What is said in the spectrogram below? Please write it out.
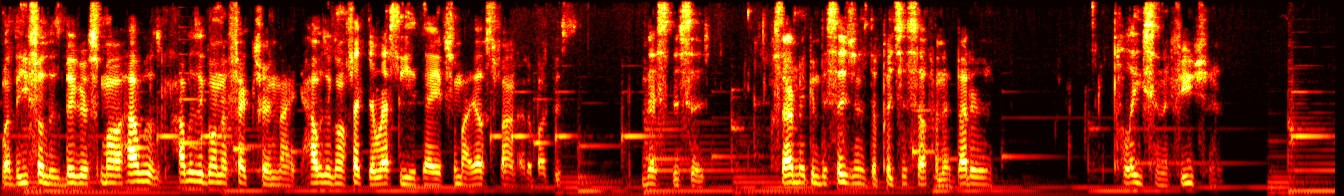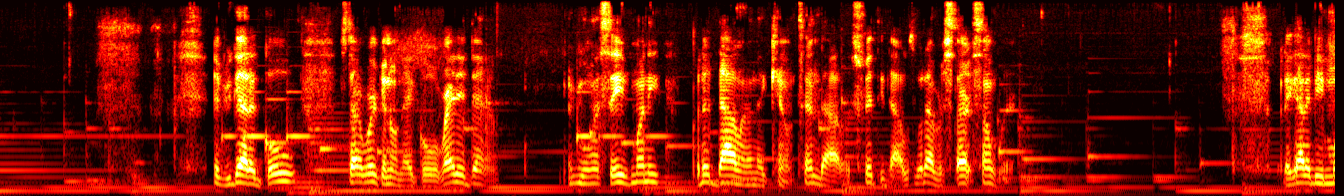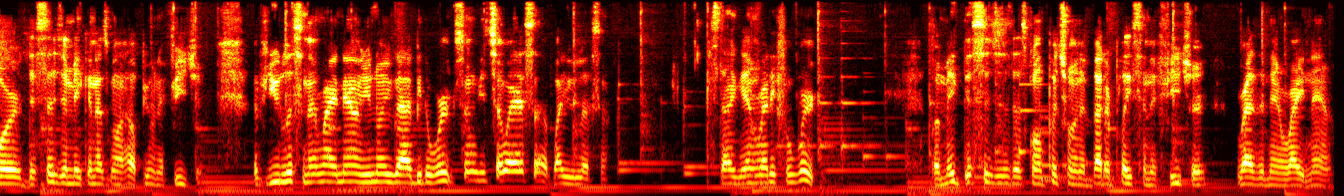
whether you feel it's big or small, how is how is it going to affect your night? How is it going to affect the rest of your day if somebody else found out about this this decision? Start making decisions to put yourself in a better place in the future. If you got a goal, start working on that goal. Write it down. If you want to save money, put a dollar in the account, ten dollars, fifty dollars, whatever. Start somewhere. But they got to be more decision making that's going to help you in the future. If you listening right now, you know you got to be to work soon. Get your ass up while you listen. Start getting ready for work. But make decisions that's going to put you in a better place in the future rather than right now.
